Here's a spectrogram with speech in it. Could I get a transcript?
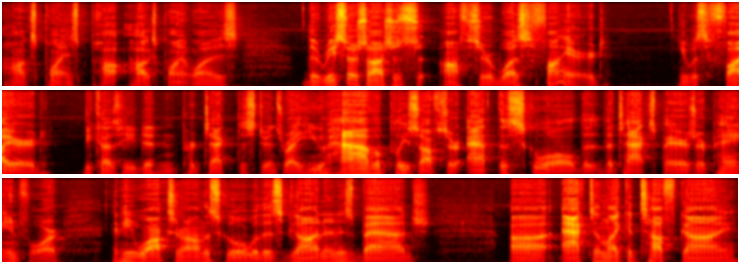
Hogg's point. Hogg's point was the resource officer was fired. He was fired because he didn't protect the students, right? You have a police officer at the school that the taxpayers are paying for, and he walks around the school with his gun and his badge, uh, acting like a tough guy,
